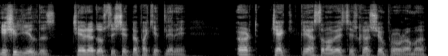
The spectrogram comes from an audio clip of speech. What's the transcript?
Yeşil Yıldız, çevre dostu işletme paketleri, Earth Check kıyaslama ve sertifikasyon programı,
